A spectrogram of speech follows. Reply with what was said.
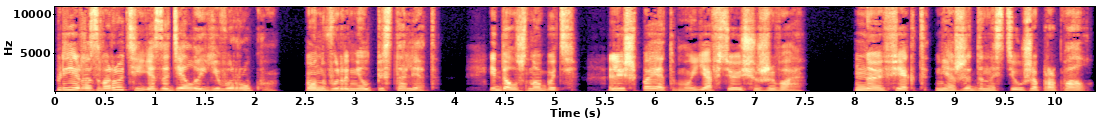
При развороте я задела его руку. Он выронил пистолет. И, должно быть, Лишь поэтому я все еще жива. Но эффект неожиданности уже пропал.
